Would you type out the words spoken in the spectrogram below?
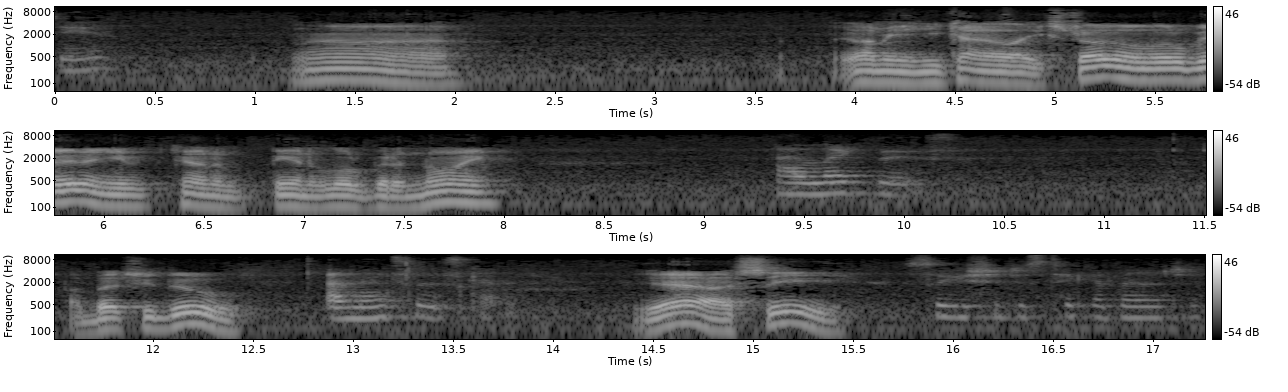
do you? Ah. I mean, you kind of like struggle a little bit, and you're kind of being a little bit annoying. I like this. I bet you do. I'm into this kind. Yeah, I see. So you should just take advantage of it.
